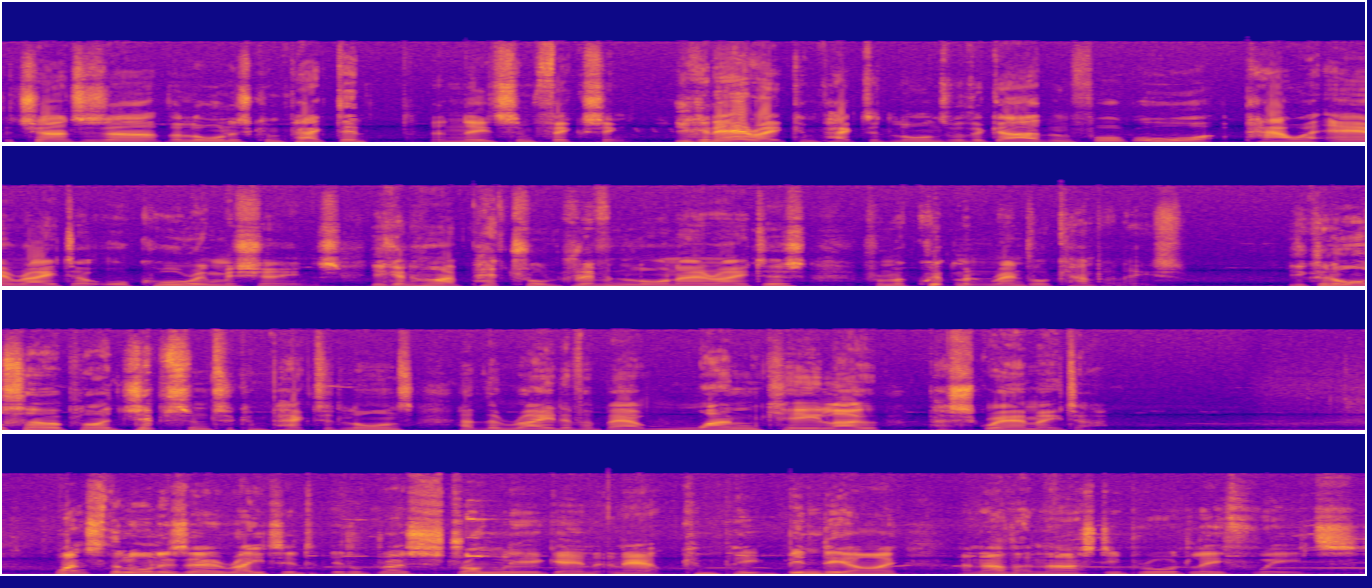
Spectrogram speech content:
the chances are the lawn is compacted and needs some fixing. You can aerate compacted lawns with a garden fork or power aerator or coring machines. You can hire petrol-driven lawn aerators from equipment rental companies. You can also apply gypsum to compacted lawns at the rate of about one kilo per square metre. Once the lawn is aerated, it'll grow strongly again and outcompete bindii and other nasty broadleaf weeds.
